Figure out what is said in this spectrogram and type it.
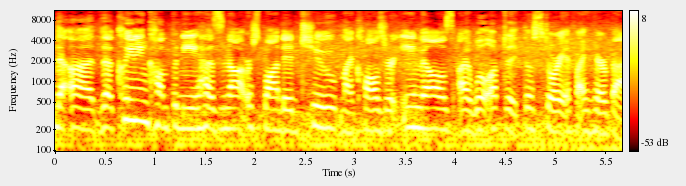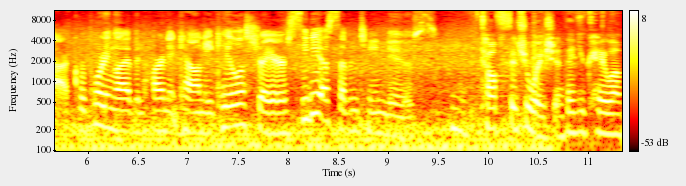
the, uh, the cleaning company has not responded to my calls or emails. I will update the story if I hear back. Reporting live in Harnett County, Kayla Strayer, CBS 17 News. Tough situation. Thank you, Kayla.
